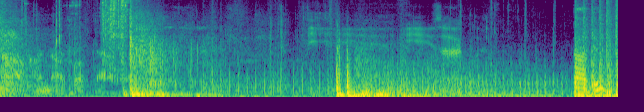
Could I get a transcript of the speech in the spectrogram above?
Oh no, fuck that one. E- Exactly. I do. Nah, his stupid ass ain't gonna do that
